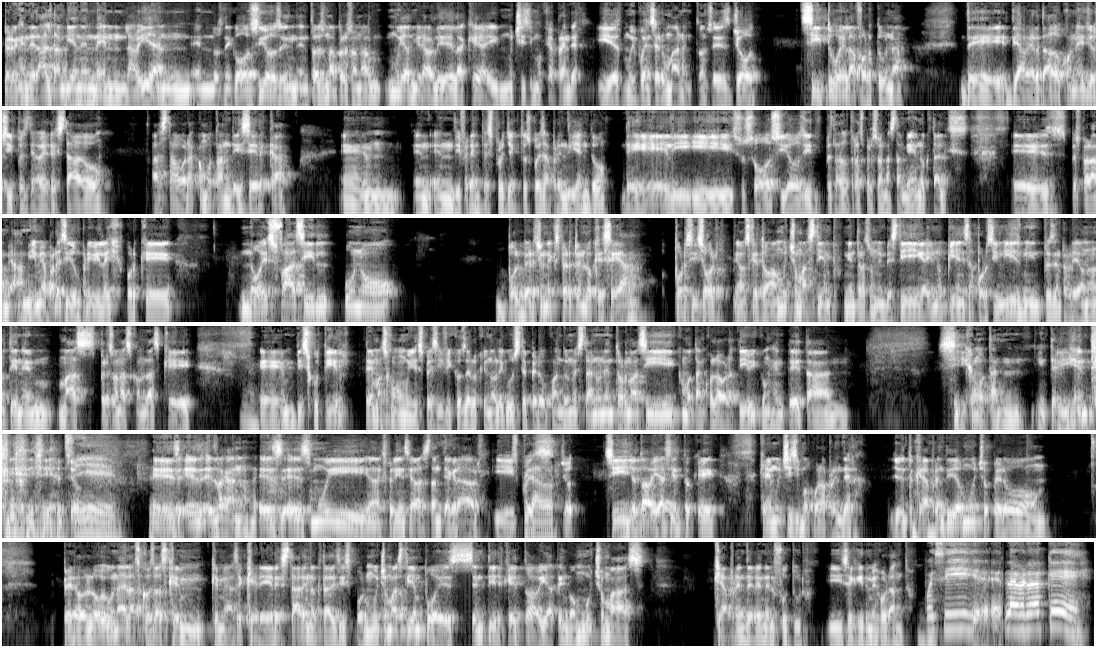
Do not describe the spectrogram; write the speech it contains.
pero en general también en, la vida, en, los negocios, entonces una persona muy admirable y de la que hay muchísimo que aprender y es muy buen ser humano. Entonces yo sí tuve la fortuna de, de haber dado con ellos y pues de haber estado hasta ahora como tan de cerca en, en, diferentes proyectos, pues aprendiendo de él y, sus socios y pues las otras personas también en Octalis. Es, pues para mí, a mí me ha parecido un privilegio porque no es fácil uno volverse un experto en lo que sea por sí solo. Digamos que toma mucho más tiempo mientras uno investiga y uno piensa por sí mismo y pues en realidad uno no tiene más personas con las que eh, discutir temas como muy específicos de lo que uno le guste, pero cuando uno está en un entorno así como tan colaborativo y con gente tan, sí, como tan inteligente, Es, es, bacano, es, es, muy una experiencia bastante agradable y pues yo, sí, yo todavía siento que, que hay muchísimo por aprender. Yo siento que he aprendido mucho, pero pero una de las cosas que, que, me hace querer estar en Octálisis por mucho más tiempo es sentir que todavía tengo mucho más que aprender en el futuro y seguir mejorando. Pues sí, eh, la verdad que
